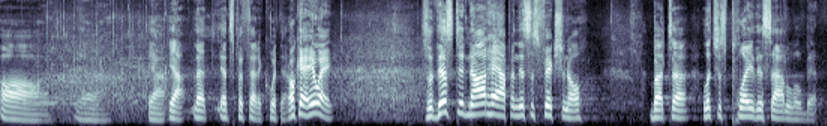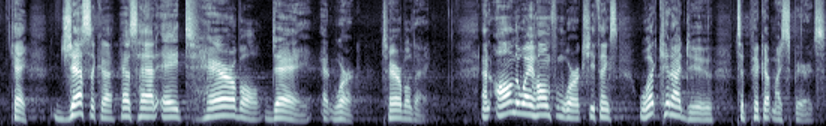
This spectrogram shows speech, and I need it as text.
Oh, yeah. Yeah, yeah, that, that's pathetic. Quit that. Okay, anyway. So this did not happen. This is fictional. But uh, let's just play this out a little bit. Okay, Jessica has had a terrible day at work. Terrible day. And on the way home from work, she thinks, What could I do to pick up my spirits?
